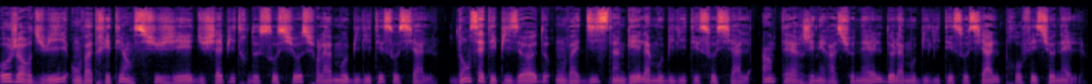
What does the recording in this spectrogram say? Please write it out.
Aujourd'hui, on va traiter un sujet du chapitre de sociaux sur la mobilité sociale. Dans cet épisode, on va distinguer la mobilité sociale intergénérationnelle de la mobilité sociale professionnelle.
